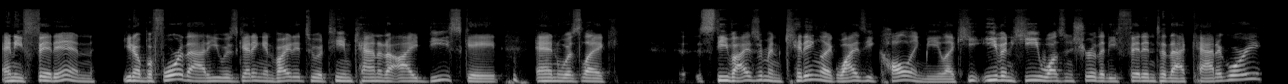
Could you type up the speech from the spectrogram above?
and he fit in you know, before that, he was getting invited to a Team Canada ID skate and was like, Steve Yzerman kidding? Like, why is he calling me? Like, he even he wasn't sure that he fit into that category.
